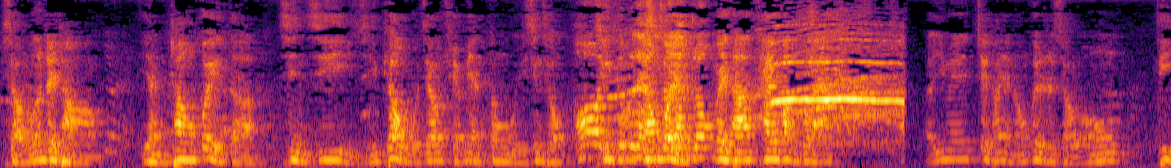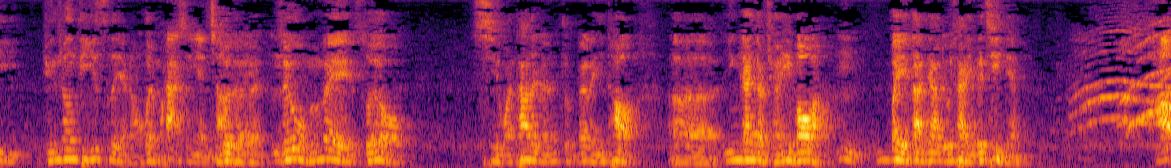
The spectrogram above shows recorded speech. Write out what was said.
小龙的这场演唱会的信息以及票务将全面登陆于星球。哦，星球将会当中为它开放出来。呃，因为这场演唱会是小龙第平生第一次的演唱会嘛，大型演唱会，对对对，所以我们为所有喜欢他的人准备了一套，呃，应该叫权益包吧，嗯，为大家留下一个纪念。好，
